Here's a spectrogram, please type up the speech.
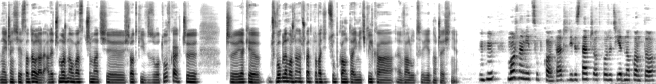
najczęściej jest to dolar, ale czy można u Was trzymać środki w złotówkach, czy, czy, jakie, czy w ogóle można na przykład prowadzić subkonta i mieć kilka walut jednocześnie? Mhm. Można mieć subkonta, czyli wystarczy otworzyć jedno konto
